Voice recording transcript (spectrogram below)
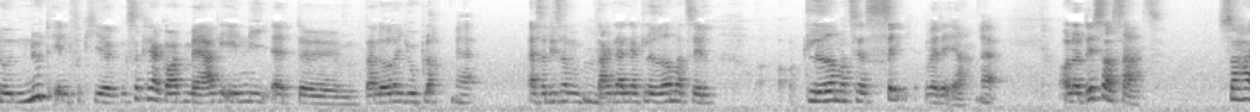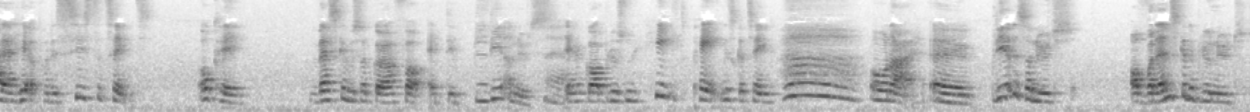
noget nyt inden for kirken, så kan jeg godt mærke indeni, at øh, der er noget, der jubler. Ja. Altså ligesom, Mm. der er et eller andet, jeg glæder mig til. Og glæder mig til at se, hvad det er. Ja. Og når det så er sagt, så har jeg her på det sidste tænkt, okay, hvad skal vi så gøre for, at det bliver nyt? Ja. Jeg kan godt blive sådan helt panisk og tænke, åh oh, nej, øh, bliver det så nyt? Og hvordan skal det blive nyt?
